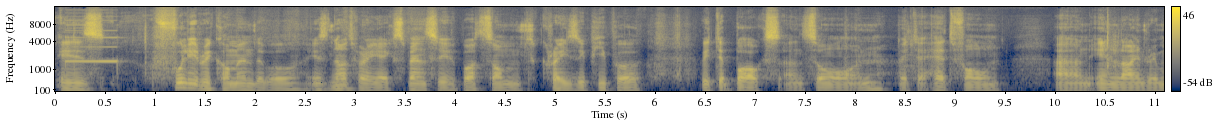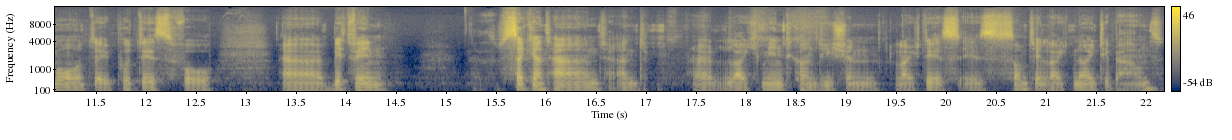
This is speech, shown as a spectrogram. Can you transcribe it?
is fully recommendable. It's not very expensive, but some crazy people with the box and so on, with a headphone and inline remote, they put this for uh, between second hand and uh, like mint condition like this is something like 90 pounds.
